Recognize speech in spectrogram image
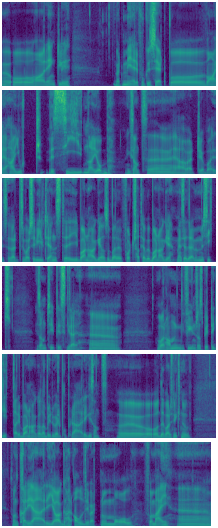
eh, Og, og har egentlig vært mer fokusert på hva jeg har gjort ved siden av jobb. Ikke sant? Eh, Jeg har vært, jobbet, vært, var siviltjeneste i barnehage, og så bare fortsatt jobbe i barnehage mens jeg drev med musikk. Sånn typisk greie. Eh, var han fyren som spilte gitar i barnehage, og da blir du veldig populær. ikke sant? Eh, Og, det var liksom ikke noe sånn Karrierejag har aldri vært noe mål for meg. Eh,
